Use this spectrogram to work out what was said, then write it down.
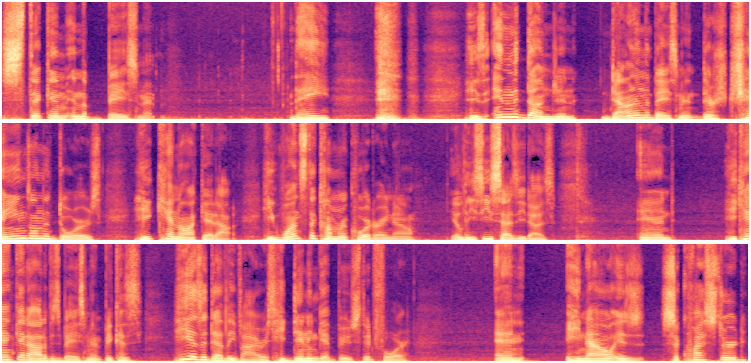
stick him in the basement. They. he's in the dungeon, down in the basement. There's chains on the doors. He cannot get out. He wants to come record right now. At least he says he does. And he can't get out of his basement because he has a deadly virus he didn't get boosted for. And he now is sequestered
